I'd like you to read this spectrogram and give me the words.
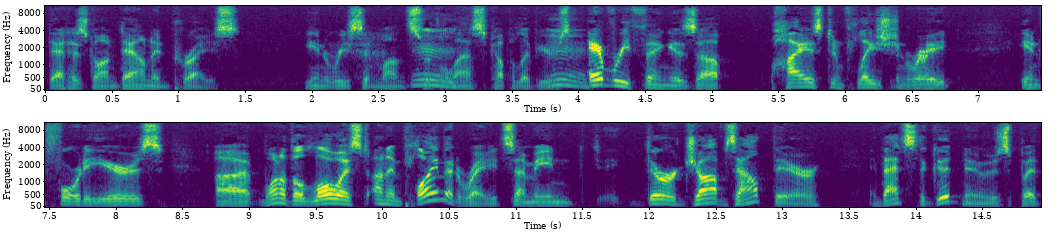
that has gone down in price in recent months or the last couple of years. Everything is up. Highest inflation rate in 40 years. Uh, one of the lowest unemployment rates. I mean, there are jobs out there, and that's the good news. But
